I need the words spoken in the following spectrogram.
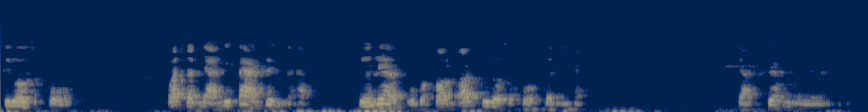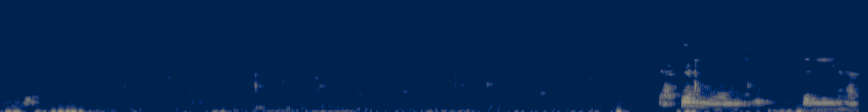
ซิโลสโคปวัดสัญญาณที่สร้างขึ้นนะครับโดยเลือกอุปกรณ์ออสซิโลสโคปตัวนี้ครับจากเครื่องมือจากเครื่องมือตัวนี้นะครับ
